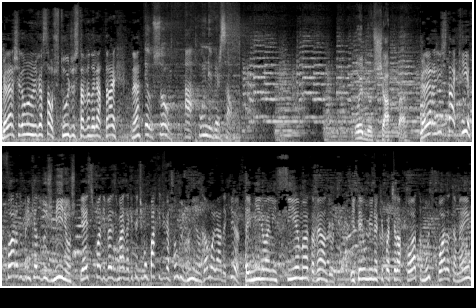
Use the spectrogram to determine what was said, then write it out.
Galera, chegamos no Universal Studios, tá vendo ali atrás, né? Eu sou a Universal. Oi, meu chapa. Galera, a gente tá aqui fora do brinquedo dos Minions. E aí vocês podem ver as imagens aqui, tem tipo um parque de diversão dos Minions. Dá uma olhada aqui. Tem Minion ali em cima, tá vendo? E tem um Minion aqui pra tirar foto, muito foda também.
